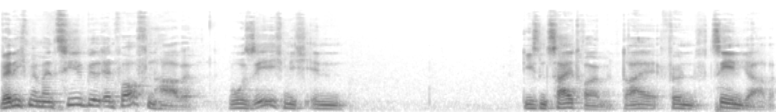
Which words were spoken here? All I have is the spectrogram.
Wenn ich mir mein Zielbild entworfen habe, wo sehe ich mich in diesen Zeiträumen, drei, fünf, zehn Jahre.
